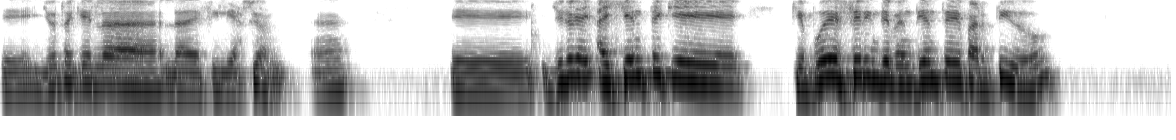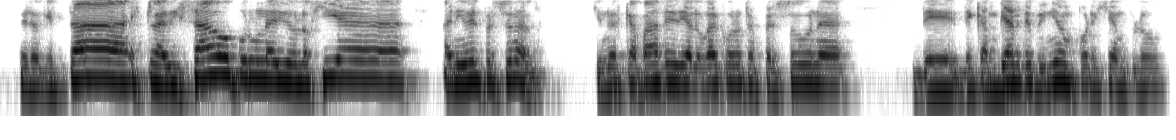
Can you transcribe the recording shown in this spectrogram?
eh, y otra que es la, de filiación. ¿ah? Eh, yo creo que hay, gente que, puede ser independiente de partido, pero que está esclavizado por una ideología a nivel personal, que no es capaz de dialogar con otras personas, de, cambiar de opinión, por ejemplo.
